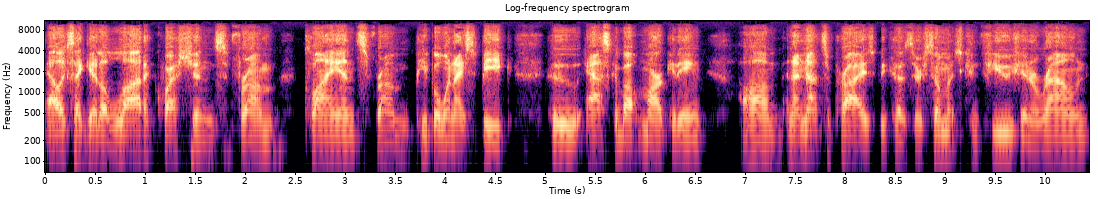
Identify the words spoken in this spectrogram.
Alex, I get a lot of questions from clients, from people when I speak who ask about marketing. Um, and I'm not surprised because there's so much confusion around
